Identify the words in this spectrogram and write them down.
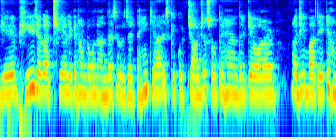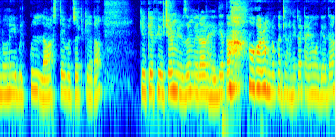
ये भी जगह अच्छी है लेकिन हम लोगों ने अंदर से विज़िट नहीं किया। इसके कुछ चार्जेस होते हैं अंदर के और अजीब बात यह कि हम लोगों ने ये बिल्कुल लास्ट डे विज़िट किया था, क्योंकि फ्यूचर म्यूज़ियम मेरा रह गया था और हम लोग का जाने का टाइम हो गया था।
